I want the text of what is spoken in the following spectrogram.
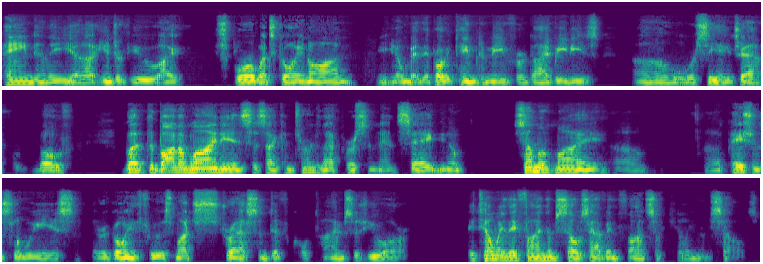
pained in the uh, interview. I explore what's going on. You know, they probably came to me for diabetes uh, or CHF, or both. But the bottom line is, is I can turn to that person and say, you know, some of my um, uh, patients, Louise, that are going through as much stress and difficult times as you are, they tell me they find themselves having thoughts of killing themselves.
